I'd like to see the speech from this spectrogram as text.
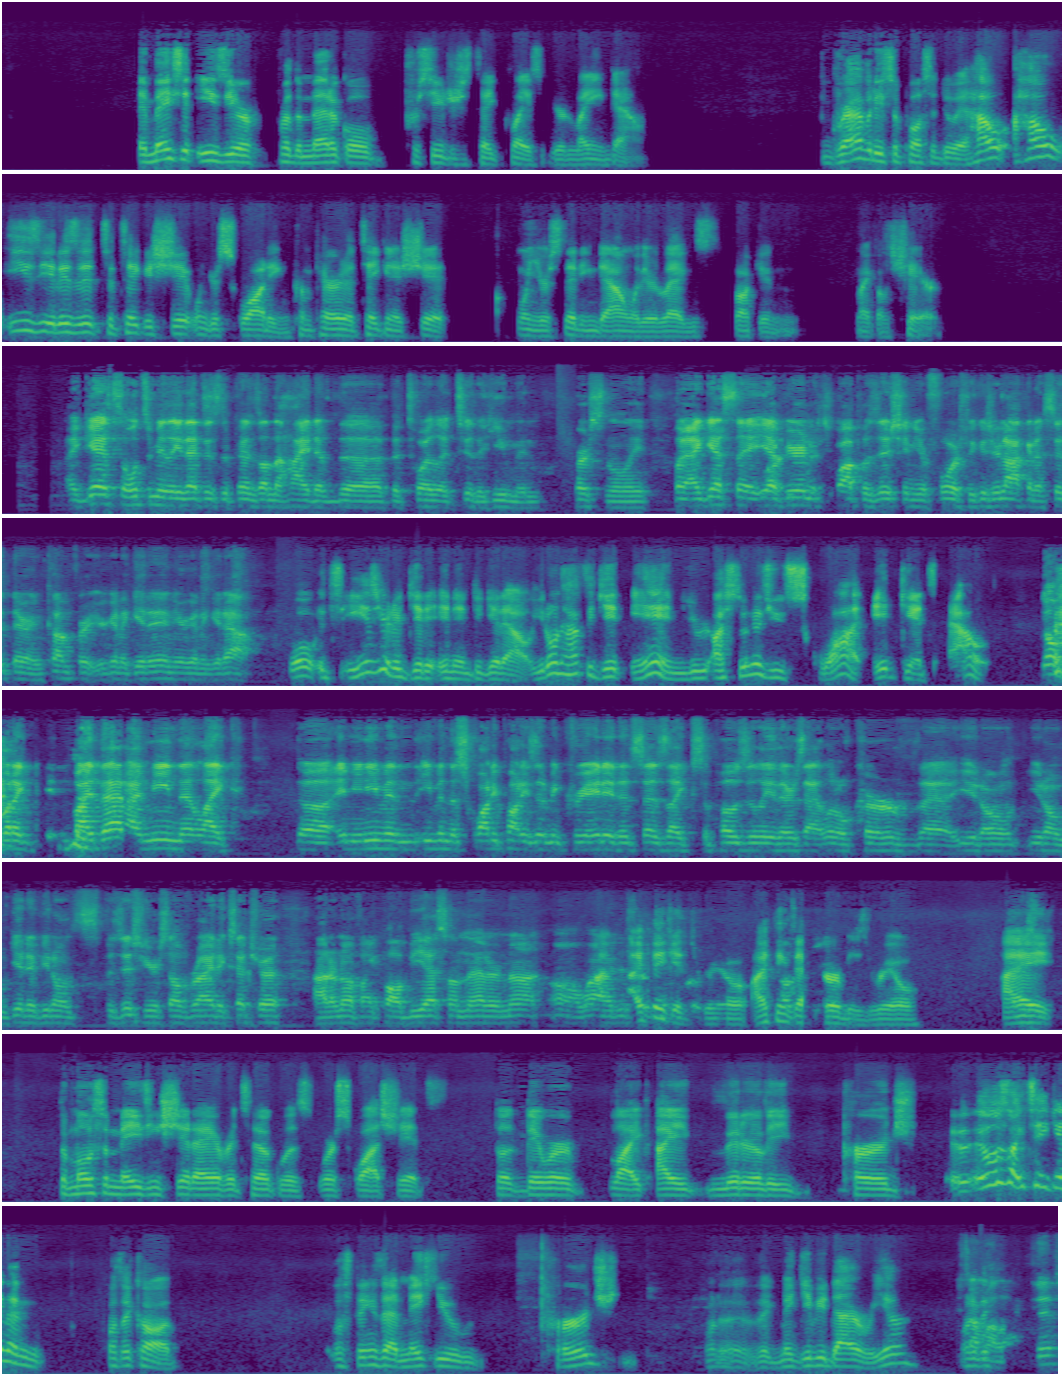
it makes it easier for the medical procedures to take place if you're laying down. Gravity's supposed to do it. How how easy it is it to take a shit when you're squatting compared to taking a shit when you're sitting down with your legs fucking like a chair. I guess ultimately that just depends on the height of the the toilet to the human personally. But I guess yeah, if you're in a squat position, you're forced because you're not going to sit there in comfort. You're going to get in, you're going to get out. Well, it's easier to get it in and to get out. You don't have to get in. You as soon as you squat, it gets out. No, but I, by that I mean that like the I mean even even the squatty potties that have been created, it says like supposedly there's that little curve that you don't you don't get if you don't position yourself right, etc. I don't know if I call BS on that or not. Oh wow, I, just I think it's real. I think that curve is real. I the most amazing shit I ever took was were squat shits. So they were like I literally purge. It, it was like taking an what's it called? Those things that make you purge. What are they, they may give you diarrhea. What are they-.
